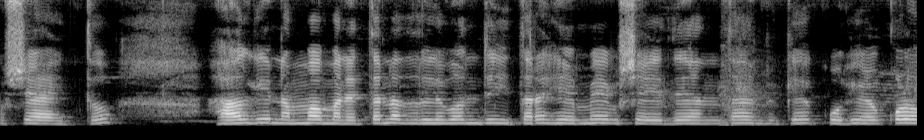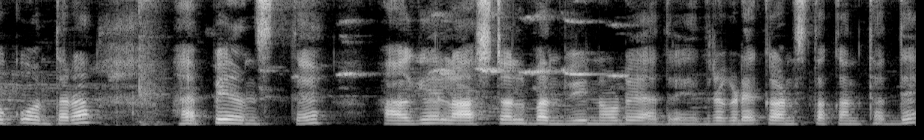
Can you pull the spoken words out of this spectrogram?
ಖುಷಿ ಆಯಿತು. ಹಾಗೆ ನಮ್ಮ ಮನೆತನದಲ್ಲಿ ಒಂದು ಈ ಥರ ಹೆಮ್ಮೆ ವಿಷಯ ಇದೆ ಅಂತ ಹೇಳ್ಕೊಳ್ಳೋಕ್ಕೂ ಒಂಥರ ಹ್ಯಾಪಿ ಅನಿಸುತ್ತೆ. ಹಾಗೆ ಲಾಸ್ಟಲ್ಲಿ ಬಂದ್ವಿ ನೋಡಿ, ಆದರೆ ಎದುರುಗಡೆ ಕಾಣಿಸ್ತಕ್ಕಂಥದ್ದೇ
